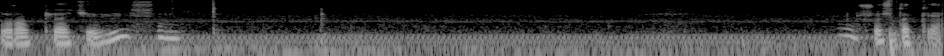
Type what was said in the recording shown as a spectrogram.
Сорок п'ять і вісім. Ну, Щось таке.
